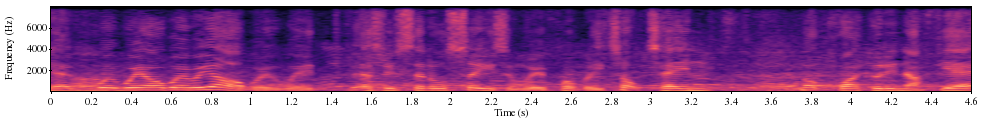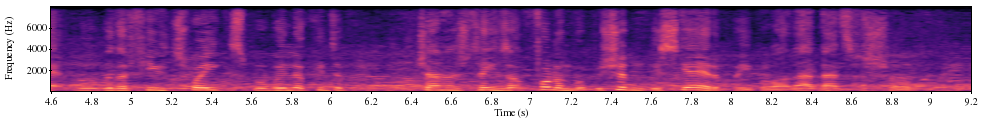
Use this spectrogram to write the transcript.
yeah, we, we are where we are. We, we, as we've said all season, we're probably top 10, not quite good enough yet. But with a few tweaks, we'll be looking to challenge teams like Fulham, but we shouldn't be scared of people like that, that's for sure.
